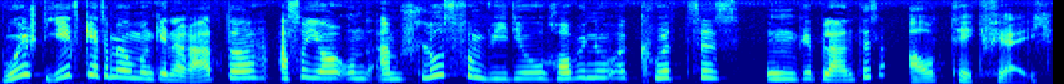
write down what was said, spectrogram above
Wurscht, jetzt geht es einmal um einen Generator. Also ja, und am Schluss vom Video habe ich noch ein kurzes, ungeplantes Outtake für euch.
